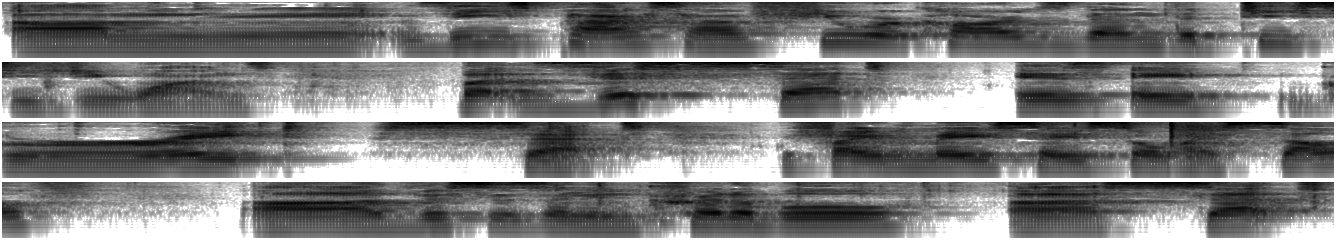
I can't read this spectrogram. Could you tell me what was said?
um, these packs have fewer cards than the TCG ones. But this set is a great set, if I may say so myself. Uh, this is an incredible uh, set.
